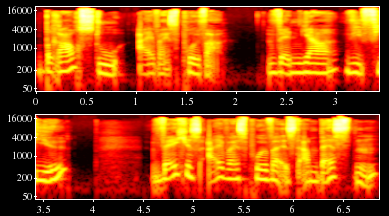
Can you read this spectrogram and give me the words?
Brauchst du Eiweißpulver? Wenn ja, wie viel? Welches Eiweißpulver ist am besten?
